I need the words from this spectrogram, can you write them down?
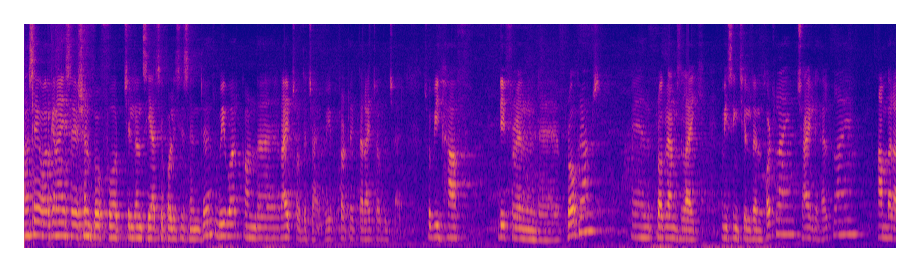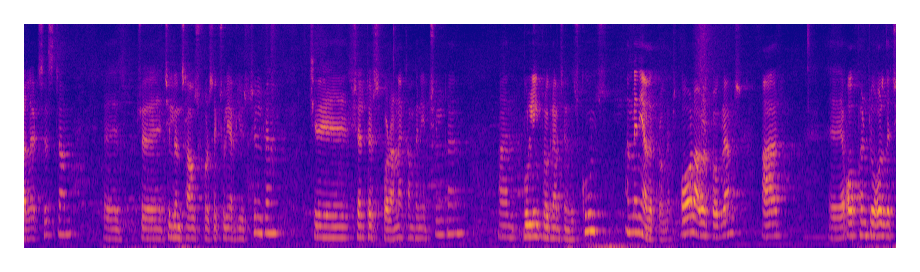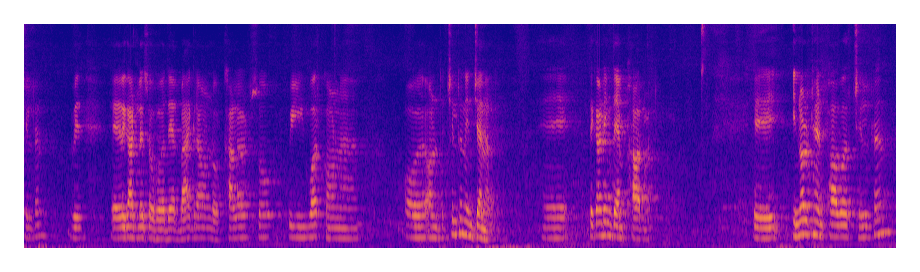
As an organization for, for Children CRC Policy Center, we work on the rights of the child. We protect the rights of the child. So we have different uh, programs and programs like Missing Children Hotline, Child Helpline, Amber Alert System, uh, ch- Children's House for Sexually Abused Children, ch- shelters for unaccompanied children, and bullying programs in the schools, and many other programs. All our programs are uh, open to all the children, with, uh, regardless of uh, their background or color. So we work on uh, on the children in general. Regarding the empowerment, uh, in order to empower children,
